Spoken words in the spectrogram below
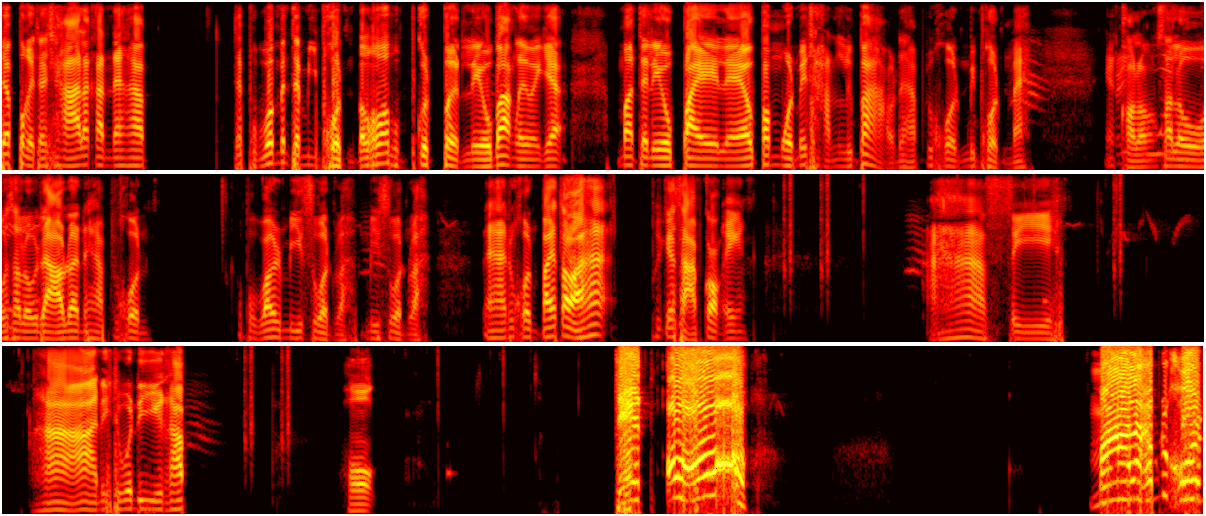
จะเปิดช้าๆแล้วกันนะครับ แต่ผมว่ามันจะมีผลเพราะว่าผมกดเปิดเร็วบ้างเลยเมื่อกี้มันจะเร็วไปแล้วประมวลไม่ทันหรือเปล่านะครับ ทุกคนมีผลไหมงั้นขอลองสโลสโลดาวแล้วนะครับ ทุกคนผมว่ามันมีส่วนวะมีส่วนวะนะฮะทุกคนไปต่อฮะเพิ่งจะสามกล่องเองอ่าสี่ห้าอันนี่ถือว่าดีครับหกเจ็ดโอ้โหมาแล้วครับทุกคน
